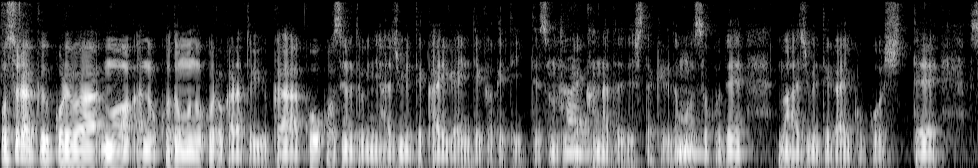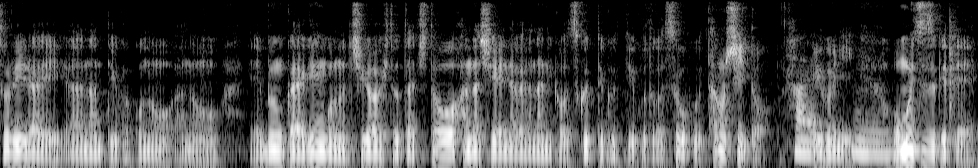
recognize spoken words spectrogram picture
おそらくこれはもうあの子供の頃からというか高校生の時に初めて海外に出かけていってその時はカナダでしたけれども、はいうん、そこでまあ初めて外国を知ってそれ以来なんていうかこのあの文化や言語の違う人たちと話し合いながら何かを作っていくっていうことがすごく楽しいとい。うふうに思い続けて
